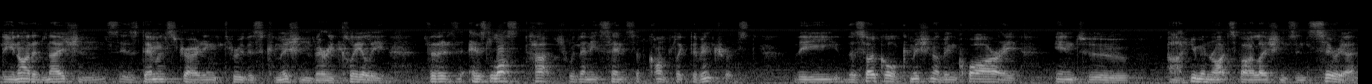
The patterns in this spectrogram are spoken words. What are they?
the United Nations is demonstrating through this commission very clearly that it has lost touch with any sense of conflict of interest. The, the so-called Commission of Inquiry into uh, human rights violations in Syria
